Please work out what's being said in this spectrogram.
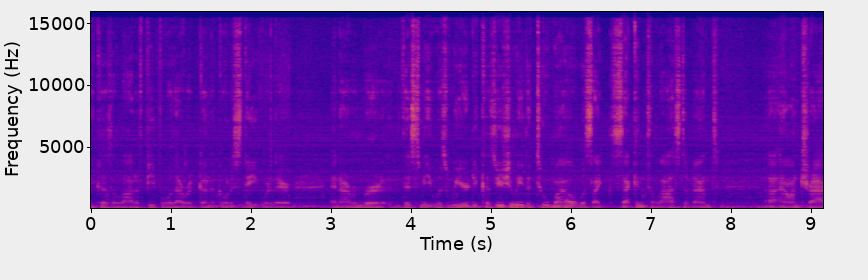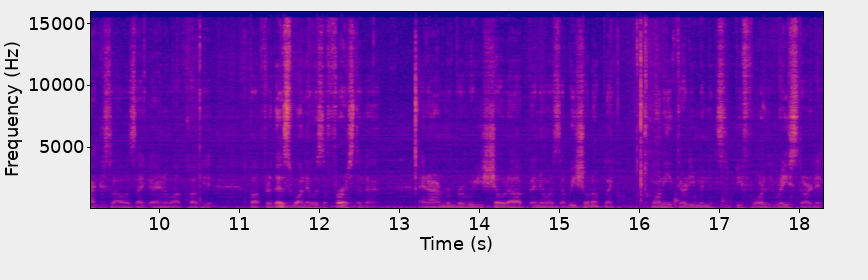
because a lot of people that were gonna go to state were there. And I remember this meet was weird because usually the two mile was like second to last event uh, on track. So I was like, I know what, fuck it. But for this one, it was the first event. And I remember we showed up, and it was like we showed up like 20, 30 minutes before the race started.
